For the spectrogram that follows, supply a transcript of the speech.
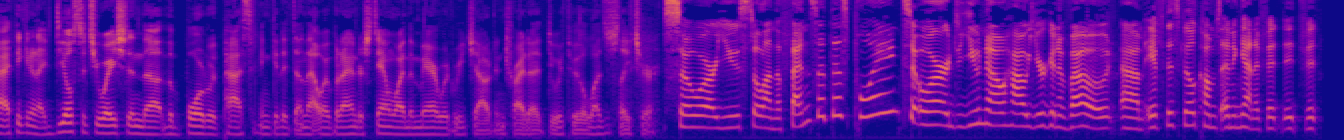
I think in an ideal situation, the the board would pass it and get it done that way. But I understand why the mayor would reach out and try to do it through the legislature. So, are you still on the fence at this point, or do you know how you're going to vote um, if this bill comes? And again, if it if it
